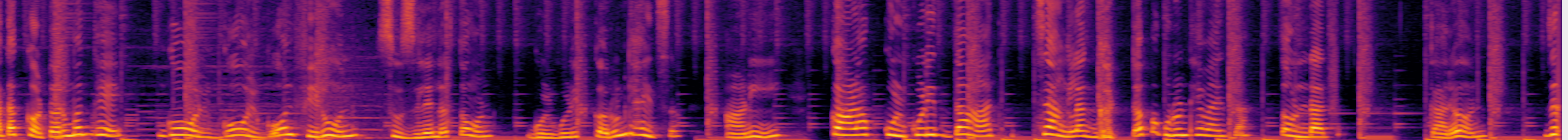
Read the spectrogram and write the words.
आता कटरमध्ये गोल गोल गोल फिरून सुजलेलं तोंड गुळगुळीत करून घ्यायचं आणि काळा कुळकुळीत दात चांगला घट्ट पकडून ठेवायचा तोंडात. कारण जर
